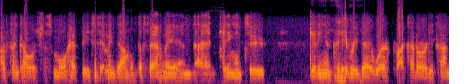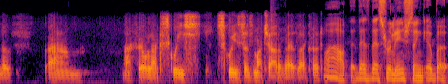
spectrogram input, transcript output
I think I was just more happy settling down with the family and, and getting into getting into everyday work. Like I'd already kind of, um, I feel like squeeze squeezed as much out of it as I could. Wow, that, that's really interesting. Uh, but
